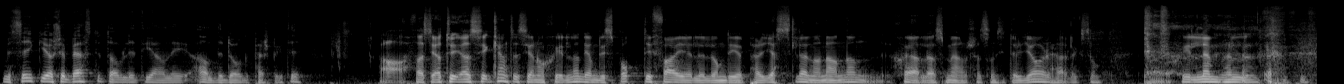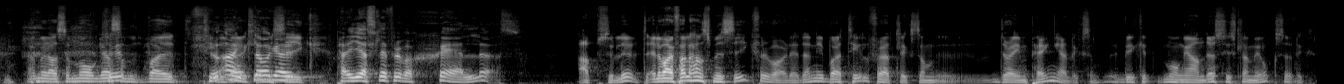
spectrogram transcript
musik gör sig bäst av lite grann i underdog-perspektiv. Ja, fast jag, jag, kan inte se någon skillnad i om det är Spotify eller om det är Per Gessle eller någon annan själlös människa som sitter och gör det här liksom. Skillnaden Ja men alltså många som bara tillverkar musik. Du anklagar Per Gessle för att vara själlös. Absolut. Eller i varje fall hans musik för att vara det. Den är bara till för att liksom dra in pengar liksom. Vilket många andra sysslar med också. Liksom.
